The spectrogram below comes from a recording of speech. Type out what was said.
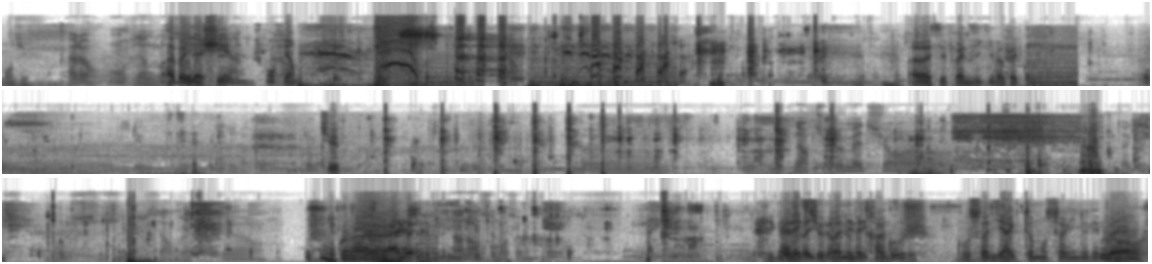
Mon dieu. Alors, on vient de lancer... Ah bah il a chié, hein, je Alors, confirme. Ah bah c'est Frenzy qui va pas être con. Euh, il est où Il est là. Tu veux- Euh... Lochner, tu peux mettre sur un... Euh, observateur... Du coup, euh, Non, non, c'est bon, c'est bon. Ghost Alex, tu veux pas nous mettre à gauche Qu'on soit directement sur la ligne de départ Non,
